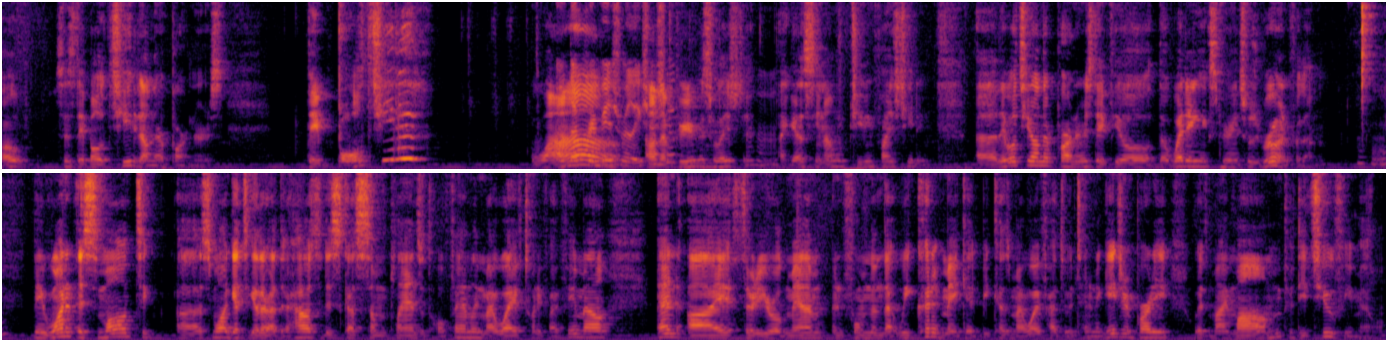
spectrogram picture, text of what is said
oh since they both cheated on their partners. They both cheated. Wow. On the previous relationship. On the previous relationship, Mhm. I guess you know cheating finds cheating. Uh, they both cheated on their partners. They feel the wedding experience was ruined for them. Mhm. They wanted a small to uh, small get together at their house to discuss some plans with the whole family. My wife, 25 female, and I, 30 year old man, informed them that we couldn't make it because my wife had to attend an engagement party with my mom, 52 female.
